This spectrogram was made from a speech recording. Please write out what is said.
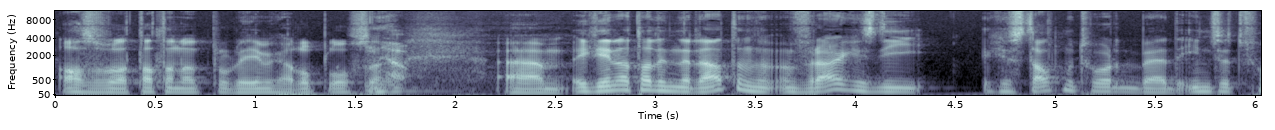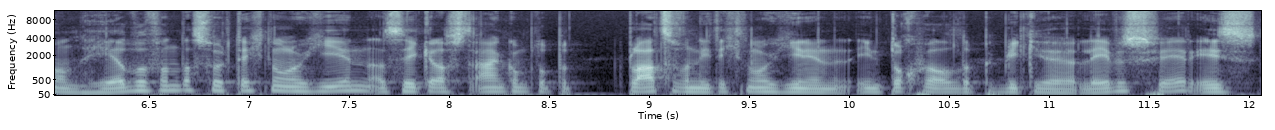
alsof dat, dat dan het probleem gaat oplossen. Ja. Um, ik denk dat dat inderdaad een, een vraag is die gesteld moet worden bij de inzet van heel veel van dat soort technologieën, zeker als het aankomt op het plaatsen van die technologieën in, in toch wel de publieke levenssfeer, is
